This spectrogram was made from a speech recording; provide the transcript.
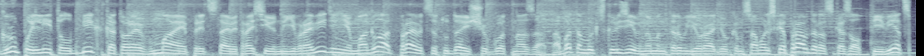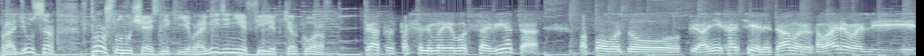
Группа Little Big, которая в мае представит Россию на Евровидении, могла отправиться туда еще год назад. Об этом в эксклюзивном интервью радио «Комсомольская правда» рассказал певец, продюсер, в прошлом участник Евровидения Филипп Киркоров. Ребята спрашивали моего совета по поводу... Они хотели, да, мы разговаривали, и...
